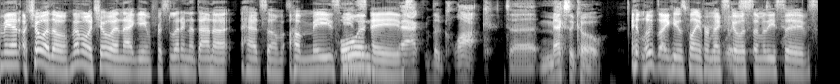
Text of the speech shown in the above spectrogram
Man, Ochoa though, Memo Ochoa in that game for Salernitana had some amazing Pulling saves. Back the clock to Mexico. It looked like he was playing for Mexico was- with some of these saves.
